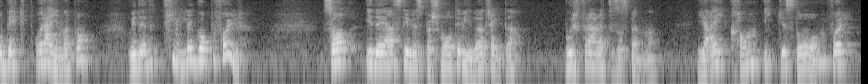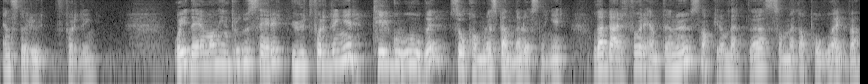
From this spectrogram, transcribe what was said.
objekt å regne på. Og idet det tillegg går på foil, så idet jeg stiller spørsmål til Vidar Tregde Hvorfor er dette så spennende? Jeg kan ikke stå overfor en større utfordring. Og idet man introduserer utfordringer til gode hoder, så kommer det spennende løsninger. Og Det er derfor NTNU snakker om dette som et Apollo 11.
